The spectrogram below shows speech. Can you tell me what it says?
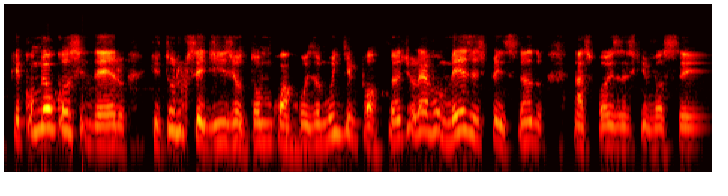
porque como eu considero que tudo que você diz eu tomo com uma coisa muito importante, eu levo meses pensando nas coisas que você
